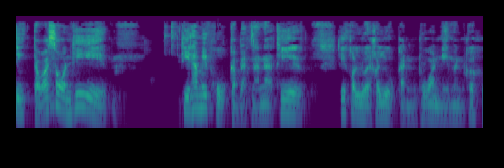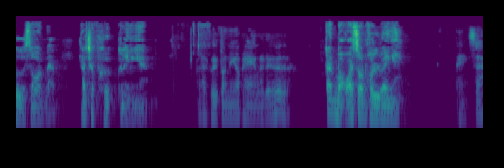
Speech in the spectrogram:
ริง ๆ แต่ว่าโซนที่ที่ถ้าไม่ผูกกับแบบนั้นอะที่ที่คนรวยเขาอยู่กันทุกวันนี้มันก็คือโซนแบบราชพฤกษ์อะไรเงี้ยแต่คือตอนนี้ก็แพงแล้วเด้อก็บอกว่าโซนคนรวยไง แพงซ่า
